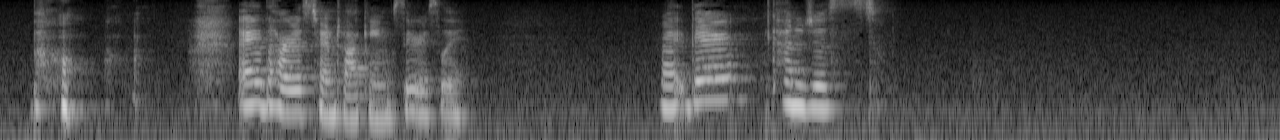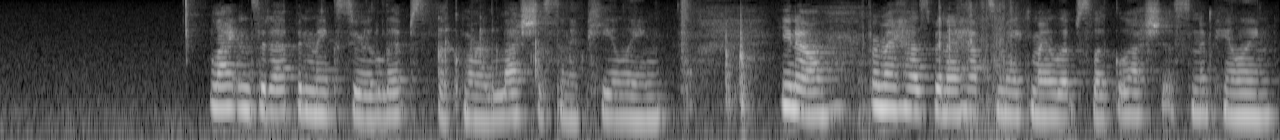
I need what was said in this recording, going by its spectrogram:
I have the hardest time talking, seriously. Right there, kind of just lightens it up and makes your lips look more luscious and appealing. You know, for my husband, I have to make my lips look luscious and appealing.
